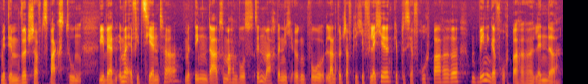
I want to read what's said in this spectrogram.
mit dem Wirtschaftswachstum, wir werden immer effizienter, mit Dingen da zu machen, wo es Sinn macht. Wenn nicht irgendwo landwirtschaftliche Fläche, gibt es ja fruchtbarere und weniger fruchtbarere Länder.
